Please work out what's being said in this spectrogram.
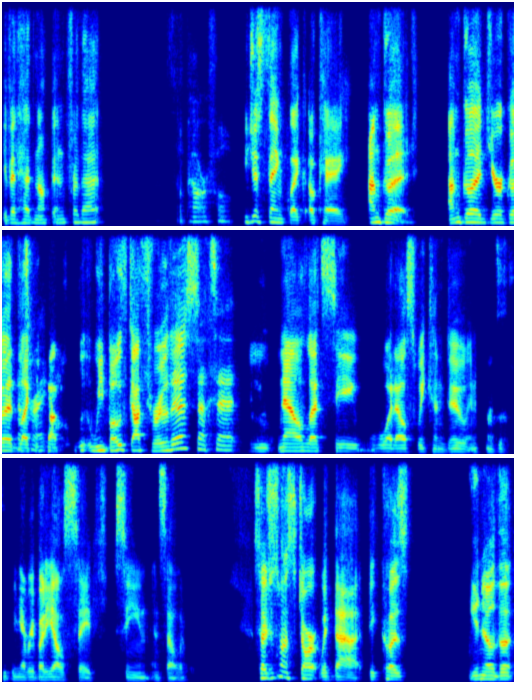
if it had not been for that so powerful you just think like okay i'm good i'm good you're good. That's like right. we, got, we- both got through this. That's it. Now let's see what else we can do in terms of keeping everybody else safe seen and celebrated. So i just want to start with that because you know the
